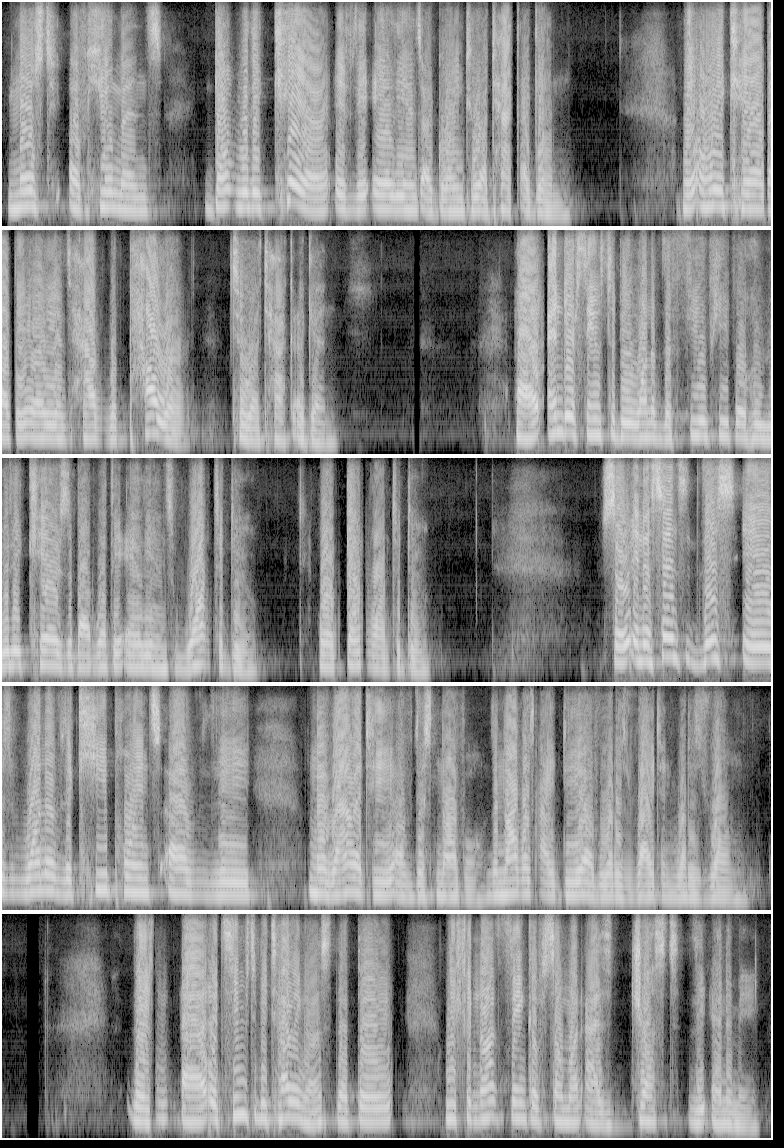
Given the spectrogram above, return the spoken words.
most of humans don't really care if the aliens are going to attack again. They only care that the aliens have the power to attack again. Uh, Ender seems to be one of the few people who really cares about what the aliens want to do or don't want to do. So in a sense, this is one of the key points of the morality of this novel, the novel's idea of what is right and what is wrong. Uh, it seems to be telling us that there, we should not think of someone as just the enemy.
